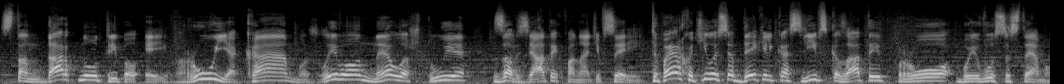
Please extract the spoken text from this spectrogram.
стандартну AAA гру, яка можливо не влаштує завзятих фанатів серії. Тепер хотілося б декілька слів сказати про бойову систему.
